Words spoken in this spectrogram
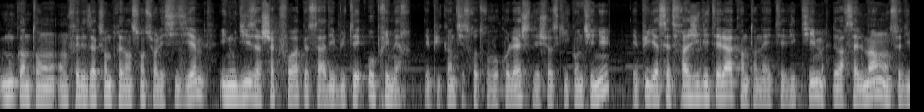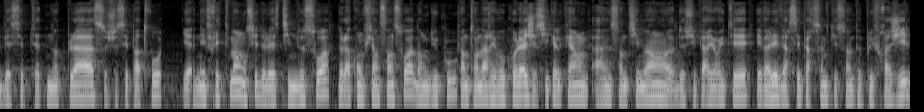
Nous, quand on, on, fait des actions de prévention sur les sixièmes, ils nous disent à chaque fois que ça a débuté au primaire. Et puis quand ils se retrouvent au collège, c'est des choses qui continuent. Et puis il y a cette fragilité-là quand on a été victime de harcèlement, on se dit ben, c'est peut-être notre place, je sais pas trop. Il y a un effritement aussi de l'estime de soi, de la confiance en soi. Donc du coup, quand on arrive au collège si quelqu'un a un sentiment de supériorité et va aller vers ces personnes qui sont un peu plus fragiles,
